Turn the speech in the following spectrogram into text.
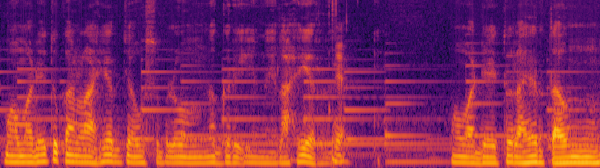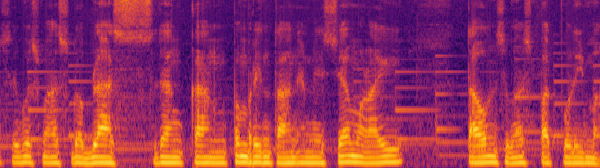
Muhammadiyah itu kan lahir jauh sebelum negeri ini lahir. Ya. Muhammadiyah itu lahir tahun 1912, sedangkan pemerintahan Indonesia mulai tahun 1945.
